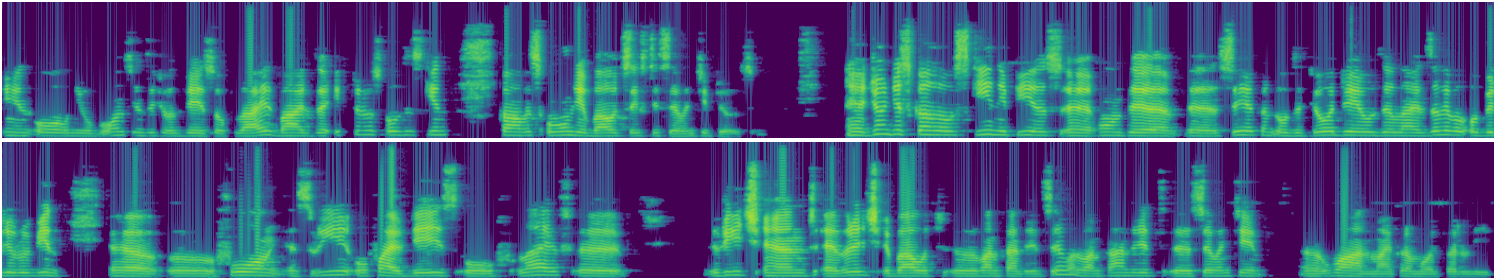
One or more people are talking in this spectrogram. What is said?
in all newborns in the first days of life, but the icterus of the skin covers only about 60-70%. Uh, jaundice color of skin appears uh, on the uh, second or the third day of the life. The level of bilirubin uh, uh, for three or five days of life uh, reach and average about uh, 107, 171 micromole per liter.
